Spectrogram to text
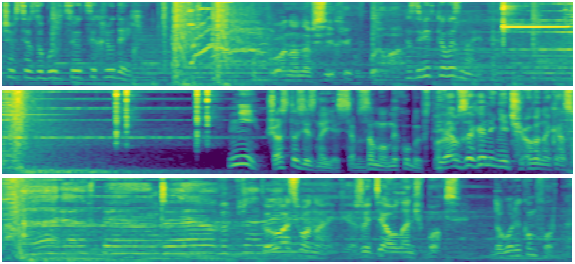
Навіщо бачився з убивцею цих людей? Вона не всіх їх вбила. Звідки ви знаєте? Ні. Часто зізнаєшся в замовних убивствах. Я взагалі нічого не казав. То ось воно яке життя у ланчбоксі. Доволі комфортне.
